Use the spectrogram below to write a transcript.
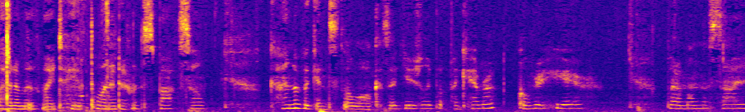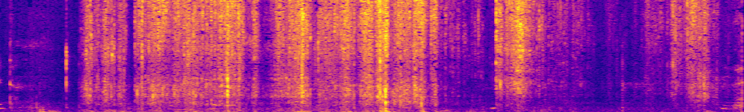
I had to move my table in a different spot, so kind of against the wall because I'd usually put my camera over here, but I'm on the side. And then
